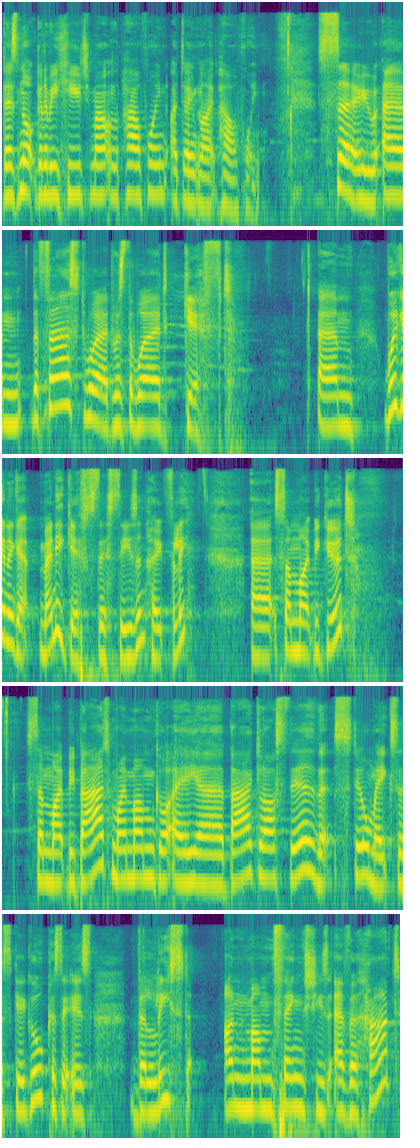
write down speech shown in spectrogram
There's not going to be a huge amount on the PowerPoint. I don't like PowerPoint. So um, the first word was the word gift. Um, we're going to get many gifts this season, hopefully. Uh, some might be good, some might be bad. My mum got a uh, bag last year that still makes us giggle because it is the least unmum thing she's ever had.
